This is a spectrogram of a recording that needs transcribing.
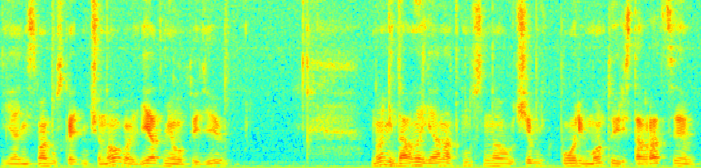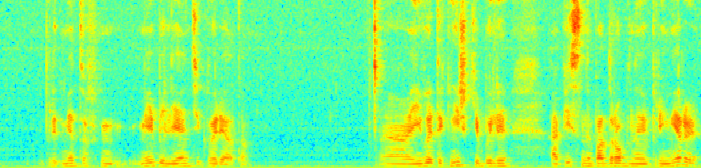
я не смогу сказать ничего нового, и отмел эту идею. Но недавно я наткнулся на учебник по ремонту и реставрации предметов мебели и антиквариата. А, и в этой книжке были описаны подробные примеры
